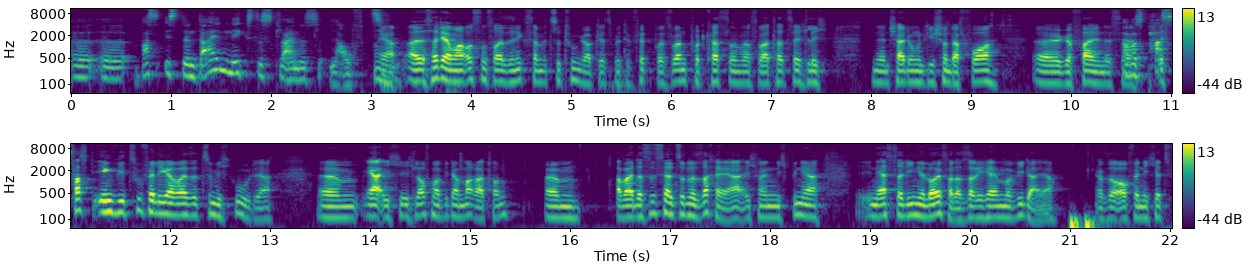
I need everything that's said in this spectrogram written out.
äh, äh, was ist denn dein nächstes kleines Laufziel? Ja, also es hat ja mal ausnahmsweise nichts damit zu tun gehabt jetzt mit dem Fat Boys Run Podcast, sondern das war tatsächlich eine Entscheidung, die schon davor äh, gefallen ist. Ja. Aber es passt. Es passt irgendwie zufälligerweise ziemlich gut, ja. Ähm, ja, ich, ich laufe mal wieder Marathon. Ähm, aber das ist halt so eine Sache, ja. Ich meine, ich bin ja in erster Linie Läufer, das sage ich ja immer wieder, ja. Also auch wenn ich jetzt,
